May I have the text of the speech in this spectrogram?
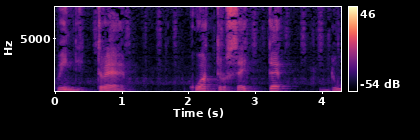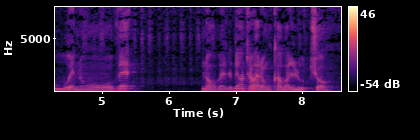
quindi 3 4, 7, 2, 9, 9. Dobbiamo trovare un cavalluccio.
